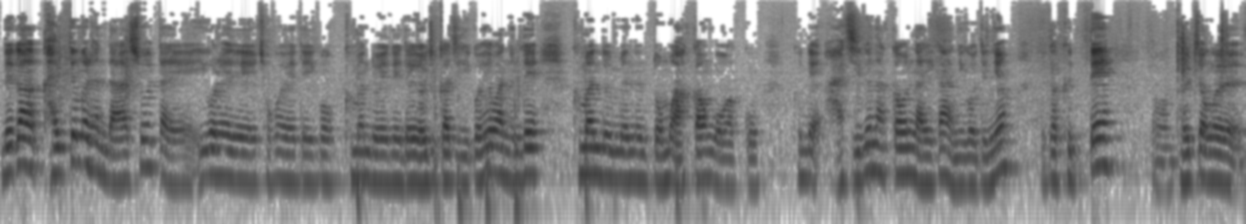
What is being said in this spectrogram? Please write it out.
내가 갈등을 한다. 10월 달에 이걸 해야 돼, 저거 해야 돼, 이거 그만둬야 돼. 내가 여기까지 이거 해왔는데 그만두면은 너무 아까운 것 같고. 근데 아직은 아까운 나이가 아니거든요. 그러니까 그때 어, 결정을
